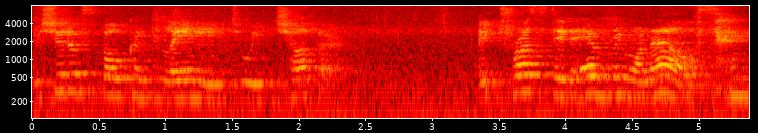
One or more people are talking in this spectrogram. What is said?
We should have spoken plainly to each other. I trusted everyone else, and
